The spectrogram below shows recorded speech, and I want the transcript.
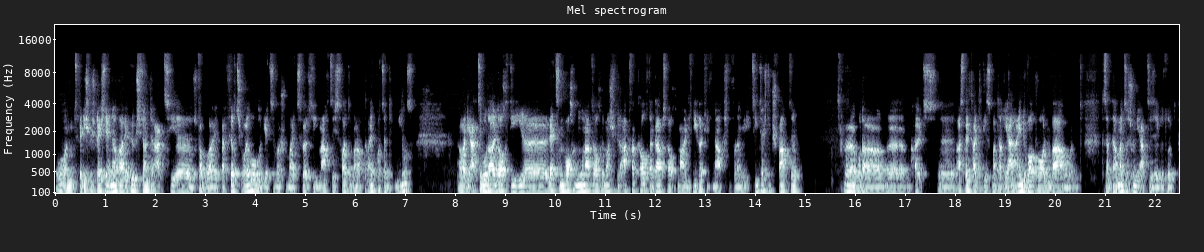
Und wenn ich mich recht erinnere, war der Höchststand der Aktie, ich glaube, bei, bei 40 Euro und jetzt sind wir schon bei 12,87, ist heute immer noch 3% im Minus. Aber die Aktie wurde halt auch die äh, letzten Wochen, Monate auch immer schon wieder abverkauft. Da gab es auch mal die negativen Nachrichten von der Medizintechnik-Sparte, äh, da äh, halt äh, asphalthaltiges Material eingebaut worden war und das hat damals schon die Aktie sehr gedrückt.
